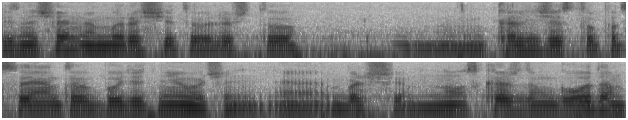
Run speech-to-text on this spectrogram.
изначально мы рассчитывали, что количество пациентов будет не очень э, большим. Но с каждым годом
